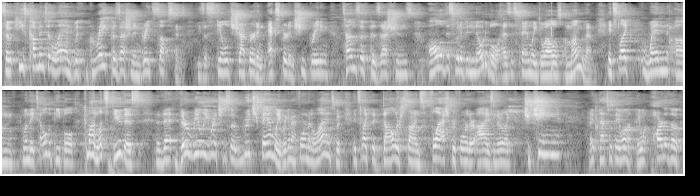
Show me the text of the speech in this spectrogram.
So he's come into the land with great possession and great substance. He's a skilled shepherd and expert in sheep breeding, tons of possessions. All of this would have been notable as his family dwells among them. It's like when, um, when they tell the people, come on, let's do this, that they're really rich. It's a rich family we're going to form an alliance with. It's like the dollar signs flash before their eyes, and they're like, cha-ching, Right? That's what they want. They want part of the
